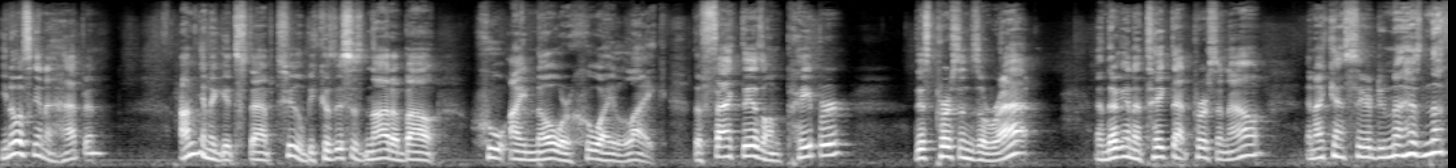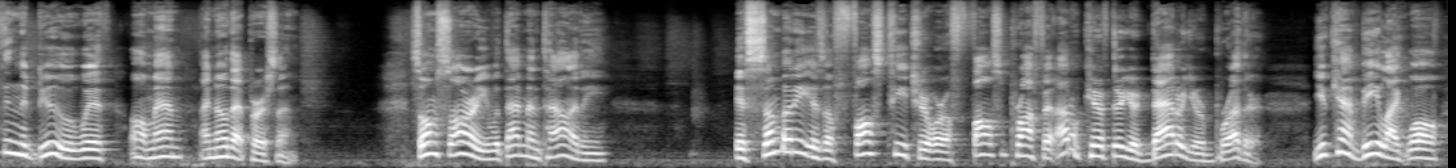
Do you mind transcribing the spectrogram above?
You know what's going to happen? I'm going to get stabbed too because this is not about who I know or who I like. The fact is, on paper, this person's a rat and they're going to take that person out. And I can't say or do not, has nothing to do with, oh man, I know that person. So I'm sorry with that mentality. If somebody is a false teacher or a false prophet, I don't care if they're your dad or your brother. You can't be like, well,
